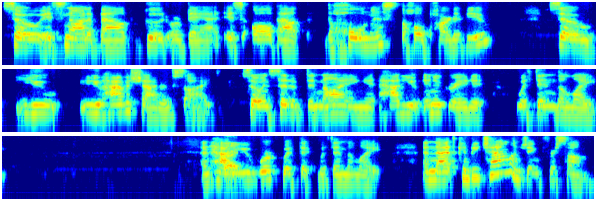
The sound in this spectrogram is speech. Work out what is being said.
So it's not about good or bad. It's all about the wholeness the whole part of you. So you you have a shadow side. So instead of denying it how do you integrate it within the light? And how Right. do you work with it within the light? And that can be challenging for some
